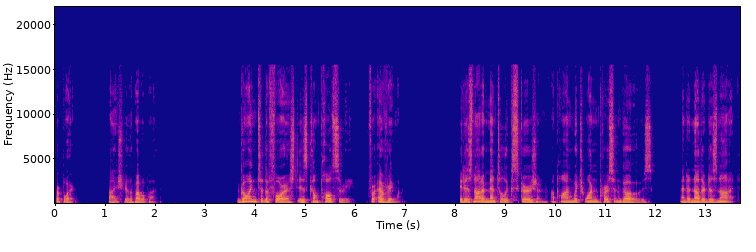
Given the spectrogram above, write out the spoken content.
Purport by Srila Prabhupada. Going to the forest is compulsory for everyone. It is not a mental excursion upon which one person goes and another does not.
